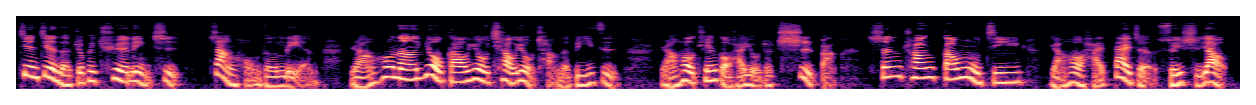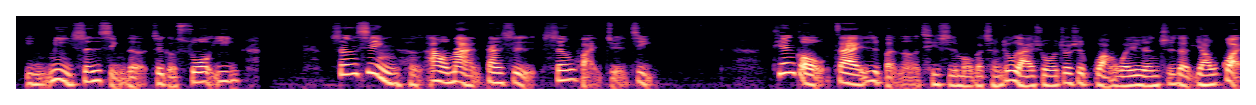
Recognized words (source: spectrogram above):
渐渐的就被确定是涨红的脸，然后呢，又高又翘又长的鼻子，然后天狗还有着翅膀，身穿高木屐，然后还带着随时要。隐秘身形的这个蓑衣，生性很傲慢，但是身怀绝技。天狗在日本呢，其实某个程度来说就是广为人知的妖怪。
